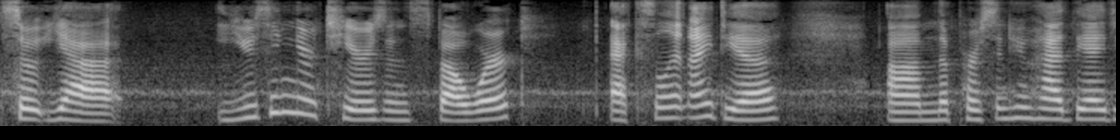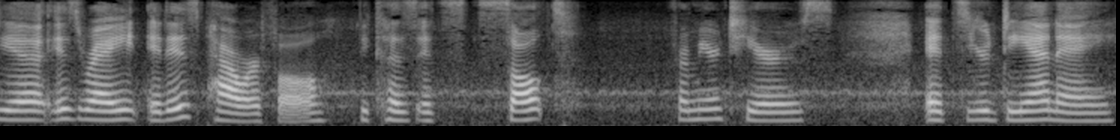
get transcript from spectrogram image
so yeah using your tears in spell work excellent idea. Um, the person who had the idea is right. It is powerful because it's salt from your tears. It's your dna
